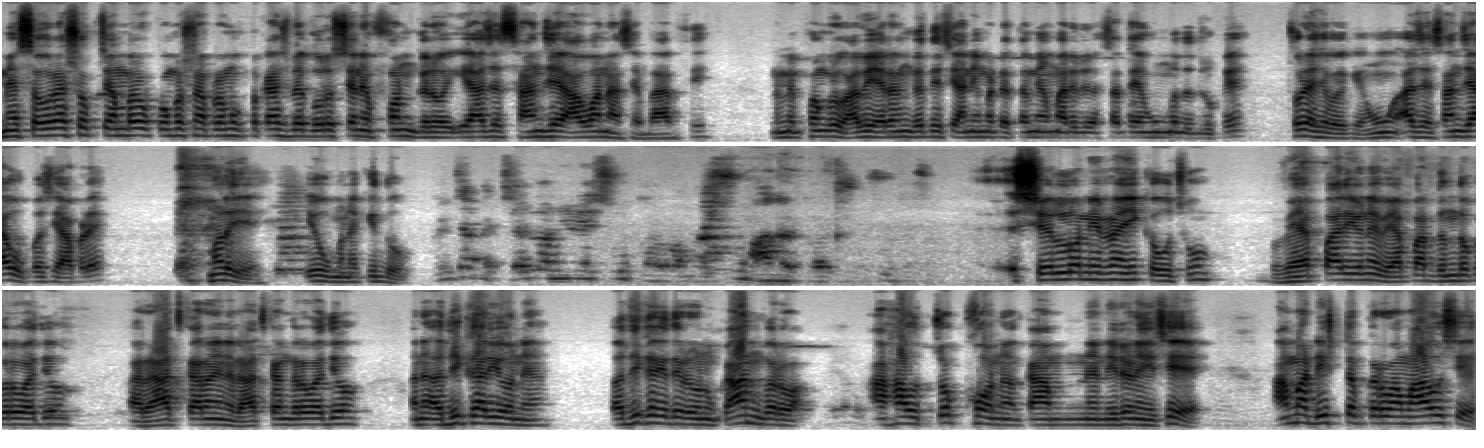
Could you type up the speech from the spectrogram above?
મેં સૌરાષ્ટ્ર ચેમ્બર ઓફ કોમર્સના પ્રમુખ પ્રકાશભાઈ ગોરસિયાને ફોન કર્યો. એ આજે સાંજે આવવાના છે બહારથી. અને મેં ફોન કર્યો આવી હેરાનગતિ છે આની માટે તમે અમારી સાથે હું મદદ રૂપે જોડે શકો કે હું આજે સાંજે આવું પછી આપણે મળીએ એવું મને કીધું. છેલ્લો નિર્ણય એ કહું છું વેપારીઓને વેપાર ધંધો કરવા દો આ રાજકારણીને રાજકારણ કરવા દો અને અધિકારીઓને અધિકારી તરીકેનું કામ કરો આ હાવ ચોખ્ખો ને કામ ને નિર્ણય છે. આમાં ડિસ્ટર્બ કરવામાં આવશે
